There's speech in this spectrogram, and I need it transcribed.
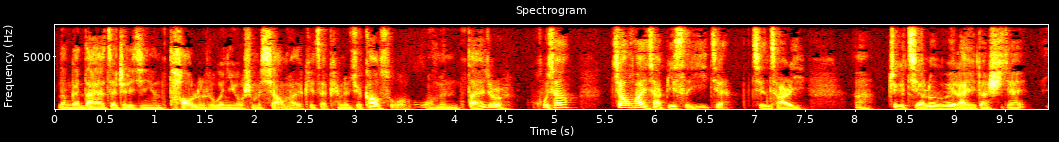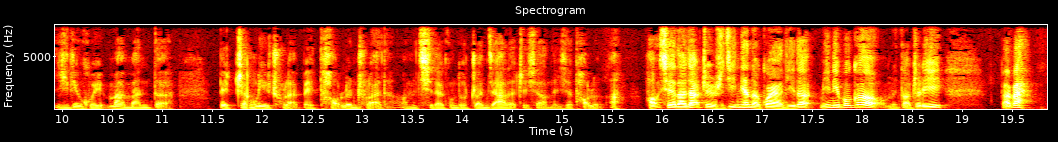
能跟大家在这里进行讨论。如果你有什么想法，也可以在评论区告诉我，我们大家就是互相交换一下彼此意见，仅此而已啊！这个结论未来一段时间一定会慢慢的。被整理出来、被讨论出来的，我们期待更多专家的这样的一些讨论啊！好，谢谢大家，这就是今天的关雅迪的迷你播客，我们到这里，拜拜。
